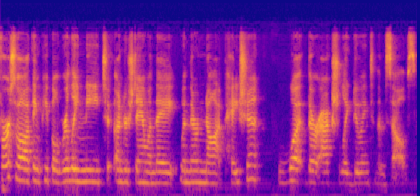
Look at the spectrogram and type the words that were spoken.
First of all, I think people really need to understand when they when they're not patient what they're actually doing to themselves.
